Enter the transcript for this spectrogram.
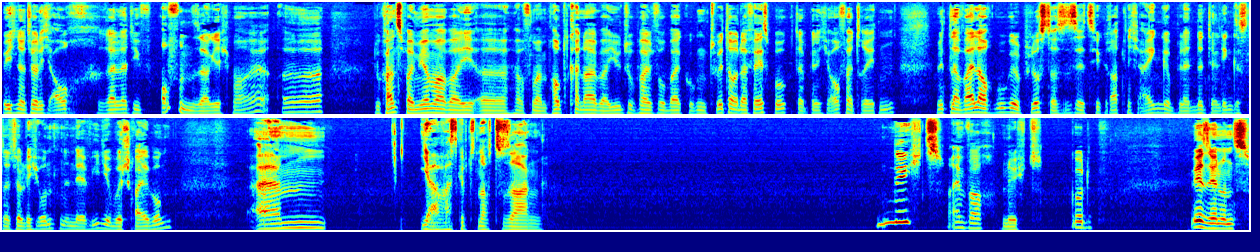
Bin ich natürlich auch relativ offen, sage ich mal. Äh, du kannst bei mir mal bei äh, auf meinem Hauptkanal bei YouTube halt vorbeigucken, Twitter oder Facebook, da bin ich auch vertreten. Mittlerweile auch Google Plus, das ist jetzt hier gerade nicht eingeblendet. Der Link ist natürlich unten in der Videobeschreibung. Ähm, ja, was gibt's noch zu sagen? Nichts, einfach nichts. Gut. Wir sehen uns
